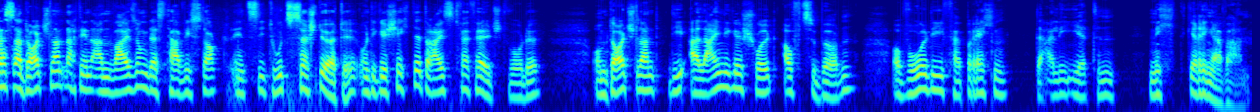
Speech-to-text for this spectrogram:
dass er Deutschland nach den Anweisungen des Tavistock-Instituts zerstörte und die Geschichte dreist verfälscht wurde, um Deutschland die alleinige Schuld aufzubürden, obwohl die Verbrechen der Alliierten nicht geringer waren.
